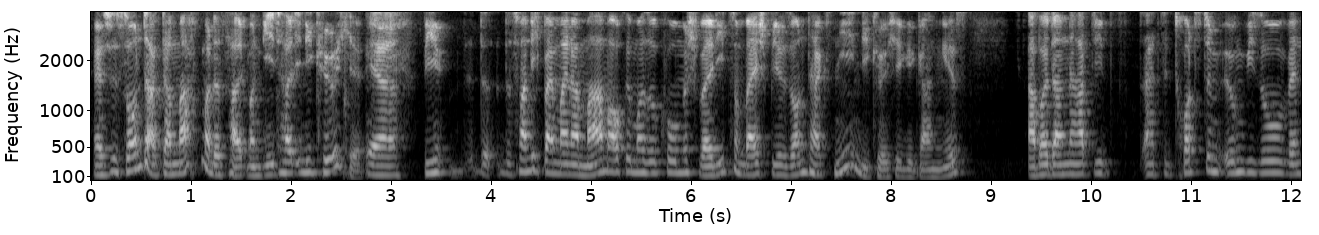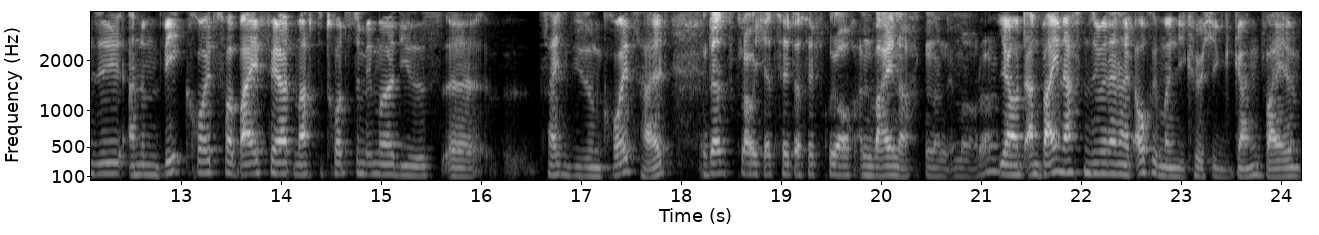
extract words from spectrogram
es ist Sonntag, da macht man das halt, man geht halt in die Kirche. Ja. Wie, das fand ich bei meiner Mama auch immer so komisch, weil die zum Beispiel sonntags nie in die Kirche gegangen ist. Aber dann hat die, hat sie trotzdem irgendwie so, wenn sie an einem Wegkreuz vorbeifährt, macht sie trotzdem immer dieses, äh, zeichnet sie so ein Kreuz halt. Und das ist, glaube ich, erzählt, dass er früher auch an Weihnachten dann immer, oder? Ja, und an Weihnachten sind wir dann halt auch immer in die Kirche gegangen, weil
